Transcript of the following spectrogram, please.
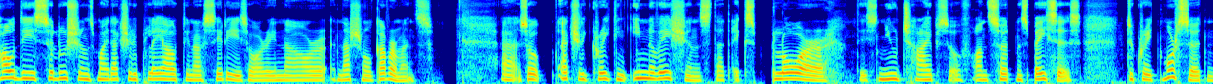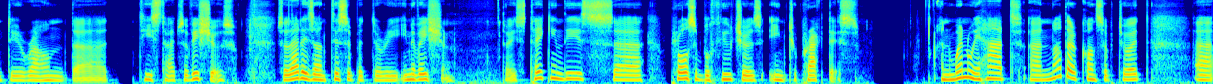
how these solutions might actually play out in our cities or in our national governments. Uh, so, actually, creating innovations that explore these new types of uncertain spaces to create more certainty around uh, these types of issues. So, that is anticipatory innovation. So, it's taking these uh, plausible futures into practice. And when we had another concept to it, uh,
